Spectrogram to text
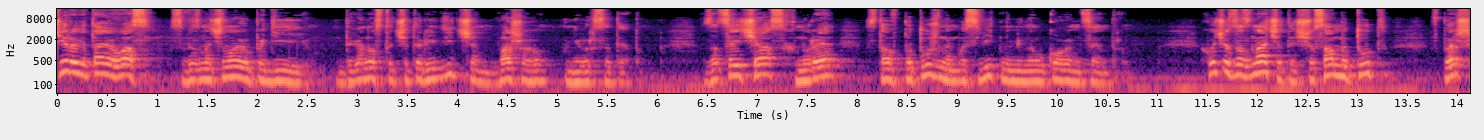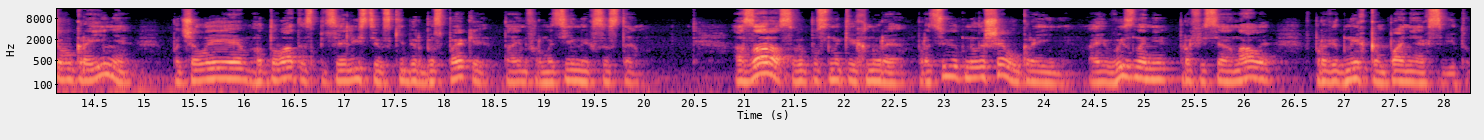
Щиро вітаю вас з визначною подією 94-річчям вашого університету. За цей час ХНУРЕ став потужним освітнім і науковим центром. Хочу зазначити, що саме тут, вперше в Україні, почали готувати спеціалістів з кібербезпеки та інформаційних систем. А зараз випускники ХНУРЕ працюють не лише в Україні, а й визнані професіонали в провідних компаніях світу.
